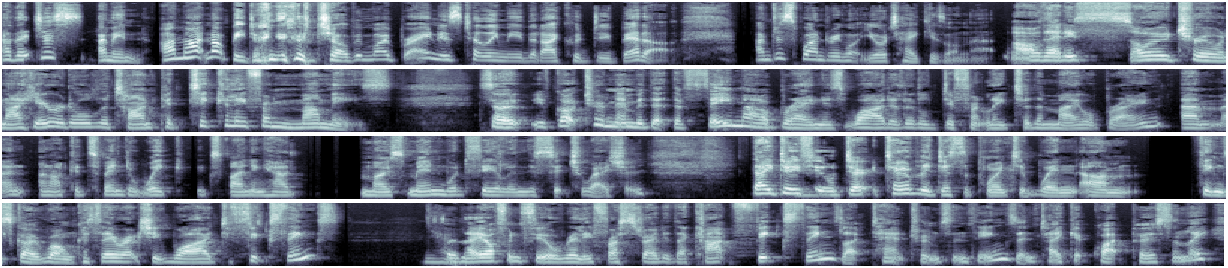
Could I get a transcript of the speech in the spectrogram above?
Are they just, I mean, I might not be doing a good job and my brain is telling me that I could do better. I'm just wondering what your take is on that. Oh, that is so true. And I hear it all the time, particularly from mummies. So you've got to remember that the female brain is wired a little differently to the male brain. Um, and, and I could spend a week explaining how most men would feel in this situation. They do mm. feel ter- terribly disappointed when um, things go wrong because they're actually wired to fix things. Yeah. So they often feel really frustrated. They can't fix things like tantrums and things and take it quite personally.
